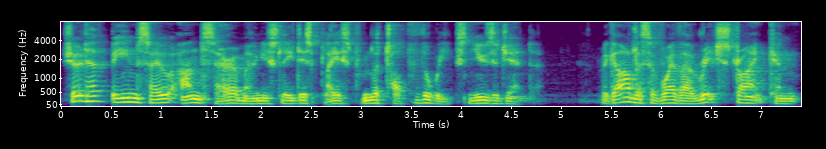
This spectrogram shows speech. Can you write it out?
should have been so unceremoniously displaced from the top of the week's news agenda. Regardless of whether Rich Strike can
